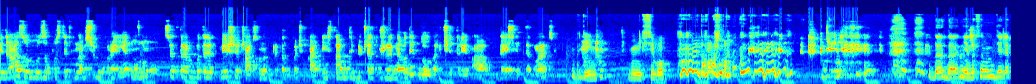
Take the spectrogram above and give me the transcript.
відразу запустити на всю Україну. Ну це треба буде більше часу, наприклад, почекати і ставити бюджет уже не один долар чи три, а 10-15. В день. Не всего. Это важно. день. Да-да, не, на самом деле,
